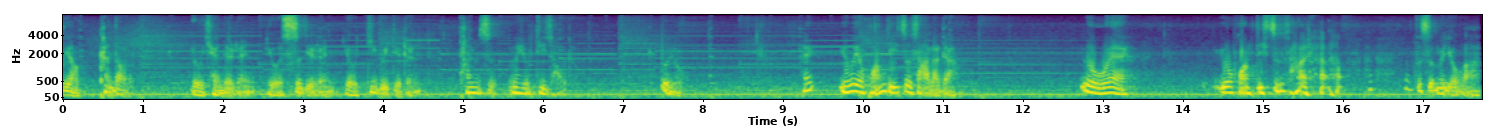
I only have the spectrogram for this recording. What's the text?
不要看到有钱的人、有势的人、有地位的人，他们是没有低潮的。都有，哎，有没有皇帝自杀了的？有哎，有皇帝自杀了，不是没有啊，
